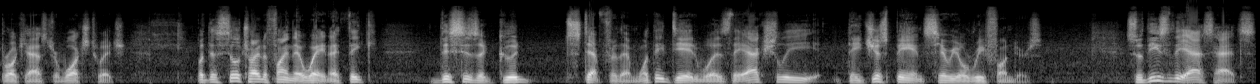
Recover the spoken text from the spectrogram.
broadcast or watch Twitch. But they're still trying to find their way, and I think this is a good step for them. What they did was they actually they just banned serial refunders. So these are the asshats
